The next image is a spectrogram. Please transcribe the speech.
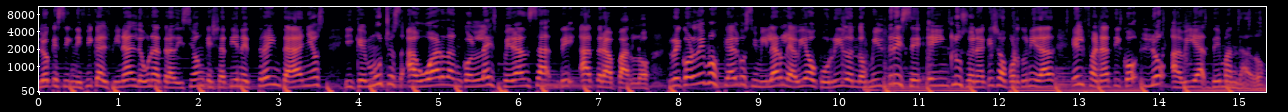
lo que significa el final de una tradición que ya tiene 30 años y que muchos aguardan con la esperanza de atraparlo. Recordemos que algo similar le había ocurrido en 2013 e incluso en aquella oportunidad el fanático lo había demandado.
